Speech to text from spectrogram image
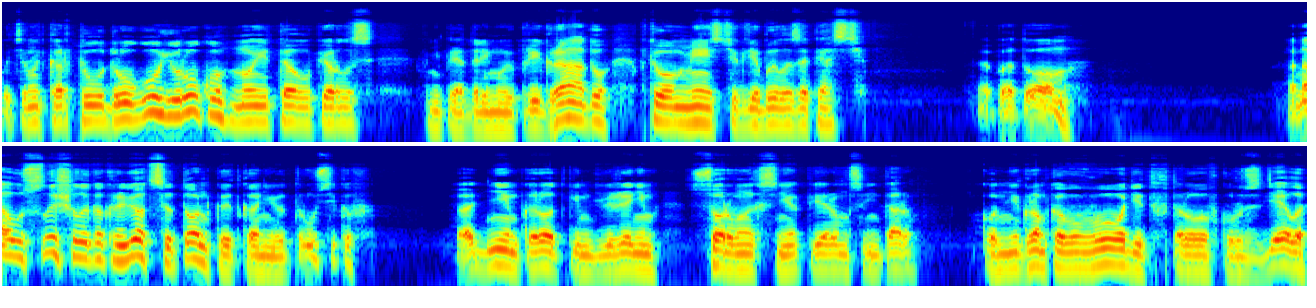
потянуть к рту другую руку, но и та уперлась в непреодолимую преграду в том месте, где было запястье. А потом она услышала, как рвется тонкой тканью трусиков, одним коротким движением сорванных с нее первым санитаром. Он негромко вводит второго в курс дела,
